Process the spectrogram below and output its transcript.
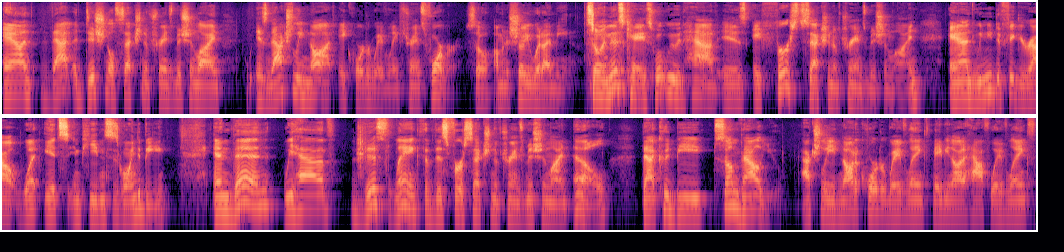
And that additional section of transmission line is actually not a quarter wavelength transformer. So I'm going to show you what I mean. So in this case, what we would have is a first section of transmission line, and we need to figure out what its impedance is going to be. And then we have this length of this first section of transmission line L that could be some value. Actually, not a quarter wavelength, maybe not a half wavelength.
